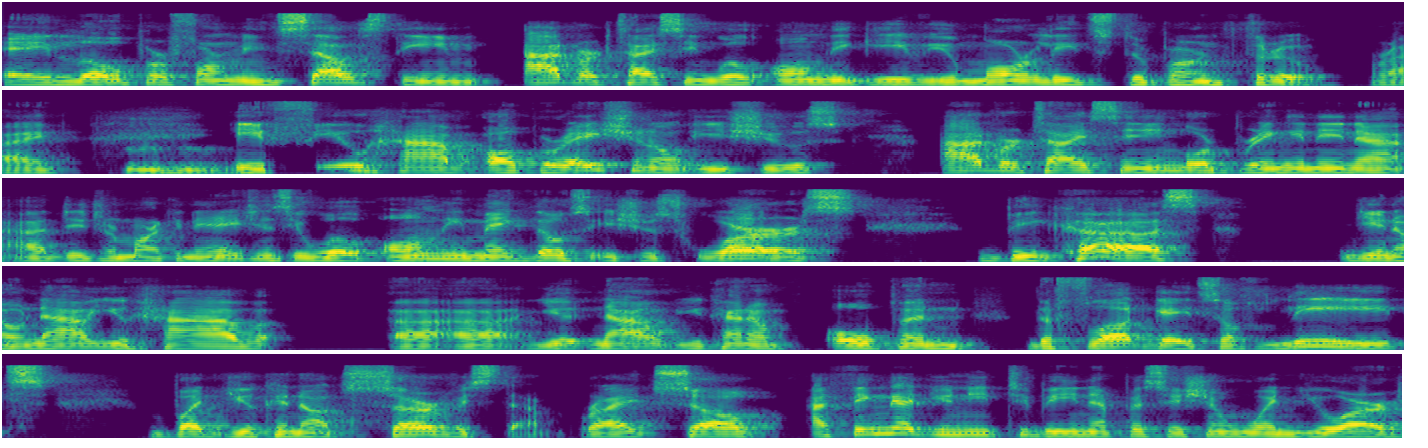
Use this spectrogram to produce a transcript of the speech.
a low performing sales team, advertising will only give you more leads to burn through, right? Mm-hmm. If you have operational issues, advertising or bringing in a, a, digital marketing agency will only make those issues worse because you know now you have uh, uh, you now you kind of open the floodgates of leads but you cannot service them right so i think that you need to be in a position when you are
